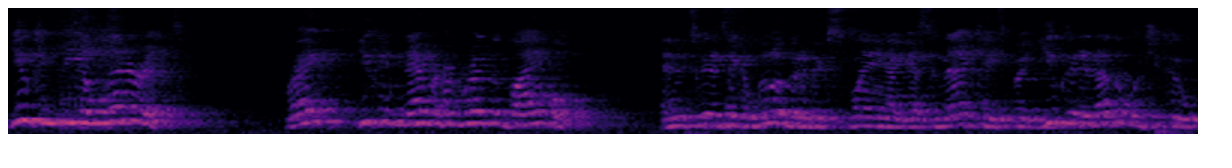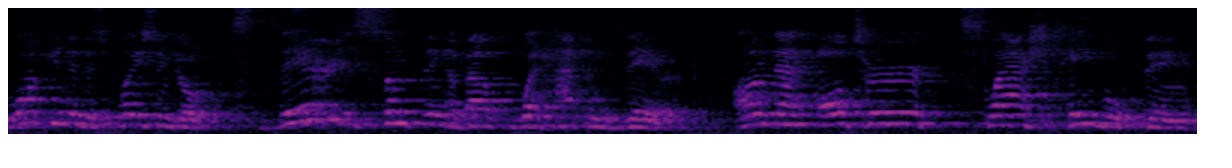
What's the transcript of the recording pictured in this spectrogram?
You can be illiterate right? You could never have read the Bible. And it's going to take a little bit of explaining, I guess, in that case. But you could, in other words, you could walk into this place and go, there is something about what happened there. On that altar slash table thing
